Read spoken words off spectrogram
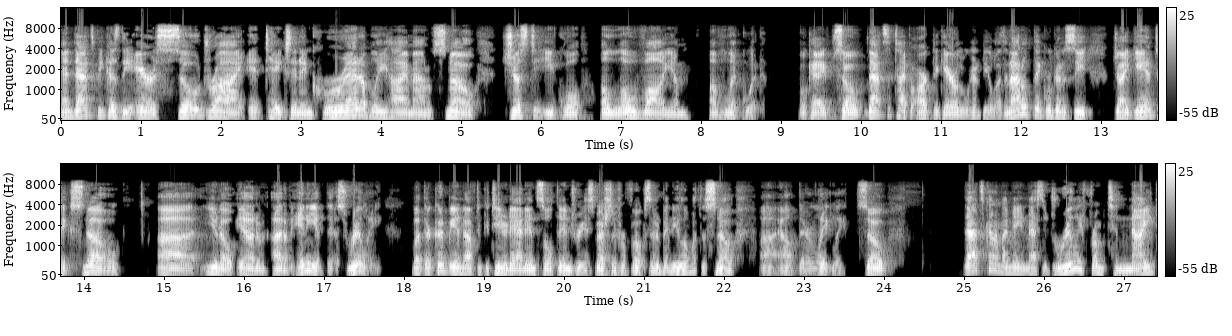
And that's because the air is so dry, it takes an incredibly high amount of snow just to equal a low volume of liquid. Okay, so that's the type of Arctic air that we're going to deal with. And I don't think we're going to see gigantic snow, uh, you know, out of, out of any of this, really. But there could be enough to continue to add insult to injury, especially for folks that have been dealing with the snow uh, out there lately. So that's kind of my main message. Really, from tonight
